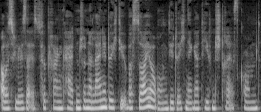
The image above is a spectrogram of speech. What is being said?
Auslöser ist für Krankheiten, schon alleine durch die Übersäuerung, die durch negativen Stress kommt.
